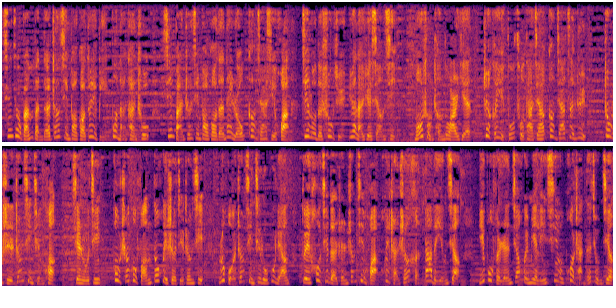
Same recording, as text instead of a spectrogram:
新旧版本的征信报告对比，不难看出，新版征信报告的内容更加细化，记录的数据越来越详细。某种程度而言，这可以督促大家更加自律，重视征信情况。现如今，购车购房都会涉及征信，如果征信记录不良，对后期的人生计划会产生很大的影响，一部分人将会面临信用破产的窘境。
